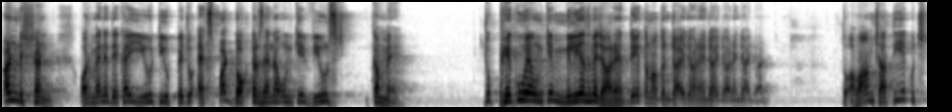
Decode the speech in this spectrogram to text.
انڈ شنڈ، اور میں نے دیکھا یو ٹیوب پہ جو ایکسپرٹ ڈاکٹر ہیں نا، ان کے ویوز کم ہے جو پھینکو ہیں، ان کے ملینز میں جا رہے ہیں۔ دے تنادن جائے جا رہے ہیں، جائے جا رہے ہیں، جائے جا رہے ہیں۔ تو عوام چاہتی ہے کچھ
